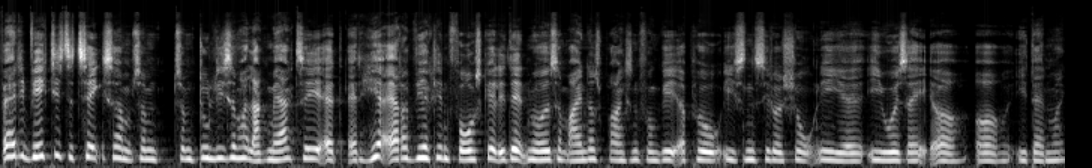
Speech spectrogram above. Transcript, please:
hvad er de vigtigste ting, som, som, som du ligesom har lagt mærke til, at, at her er der virkelig en forskel i den måde, som ejendomsbranchen fungerer på i sådan en situation i, øh, i USA og, og i Danmark?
